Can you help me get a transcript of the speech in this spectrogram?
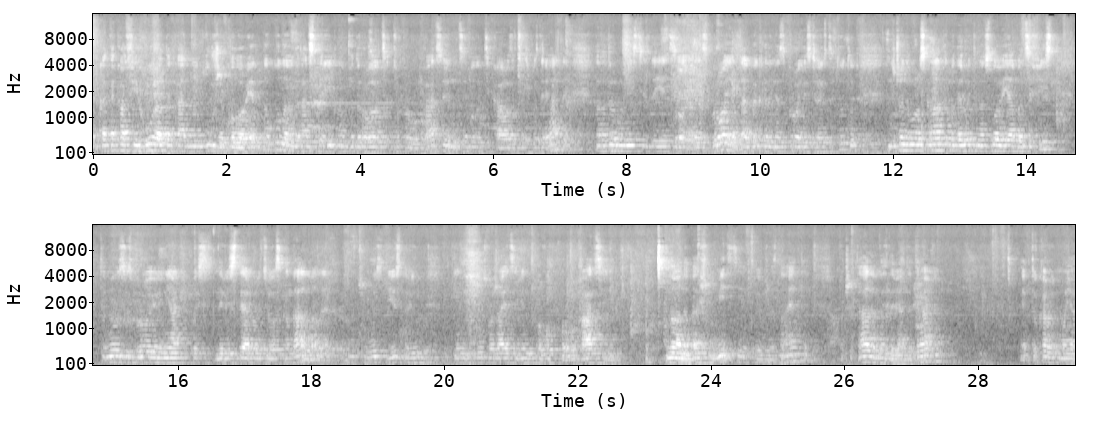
така, така фігура, така ну, дуже колоритна була. 11 рік нам подарував цю провокацію, це було цікаво за це спостерігати. Ну, на другому місці, здається, е, зброя, так, викрадення зброї з цього інституту. Нічого не можу сказати, бо даруйте на слові я пацифіст, тому зі зброєю ніяк якось не відстежував цього скандалу, але чомусь дійсно він, чомусь вважається він прово- провокацією. Ну а на першому місці, як ви вже знаєте, почитали, у нас 9 травня. Як то кажуть, моя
